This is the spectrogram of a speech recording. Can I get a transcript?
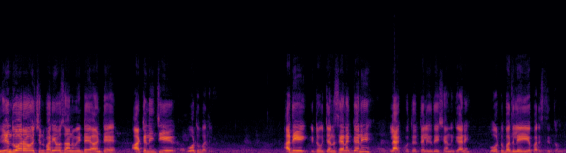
దీని ద్వారా వచ్చిన పర్యవసానం ఏంటి అంటే అటు నుంచి ఓటు బదిలీ. అది ఇటు జనసేనకు కానీ లేకపోతే తెలుగుదేశానికి కానీ ఓటు బదిలీ అయ్యే పరిస్థితి ఉంది.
